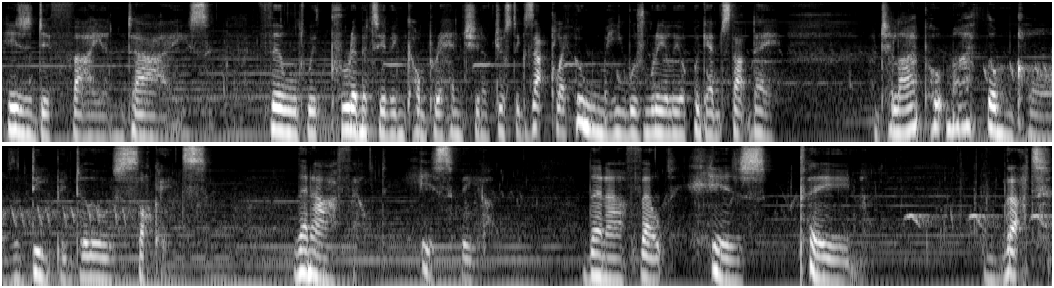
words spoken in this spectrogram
His defiant eyes, filled with primitive incomprehension of just exactly whom he was really up against that day, until I put my thumb claws deep into those sockets. Then I felt his fear. Then I felt his pain. And that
